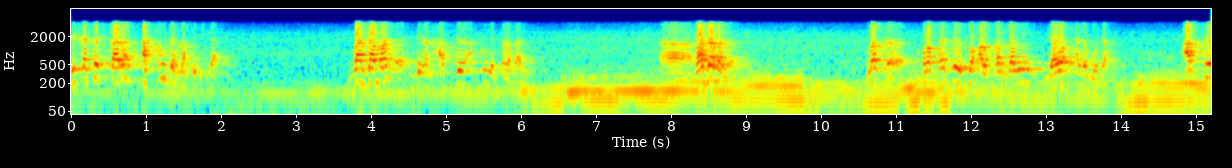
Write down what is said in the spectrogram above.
Dia kata sekarang aku dah masuk Islam. Bagaimana dengan harta aku yang telah lalu? Ha, bagaimana? Maka Profesor Soal Qardawi jawab agak mudah. Harta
